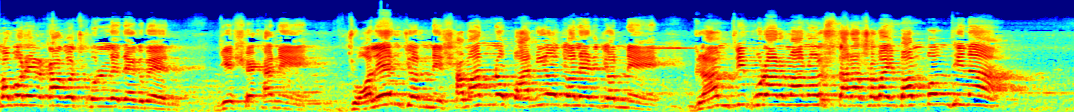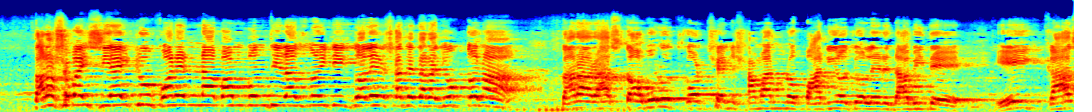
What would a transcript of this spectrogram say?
খবরের কাগজ খুললে দেখবেন যে সেখানে জলের জন্য, সামান্য পানীয় জলের জন্য, গ্রাম ত্রিপুরার মানুষ, তারা সবাই বামপন্থী না। তারা সবাই সিআই টু করেন না, বামপন্থী রাজনৈতিক দলের সাথে তারা যুক্ত না। তারা রাস্তা অবরোধ করছেন সামান্য পানীয় জলের দাবিতে। এই কাজ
